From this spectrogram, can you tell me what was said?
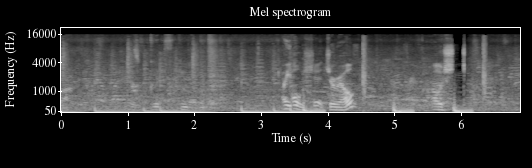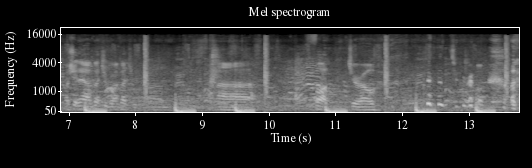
Oh, it's good fucking burger. Oh, yeah. oh shit, Jarrell. Oh shit. Oh shit, yeah, I got you, bro. I got you. Um, uh, fuck, Jarrell. Jarrell. Okay.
